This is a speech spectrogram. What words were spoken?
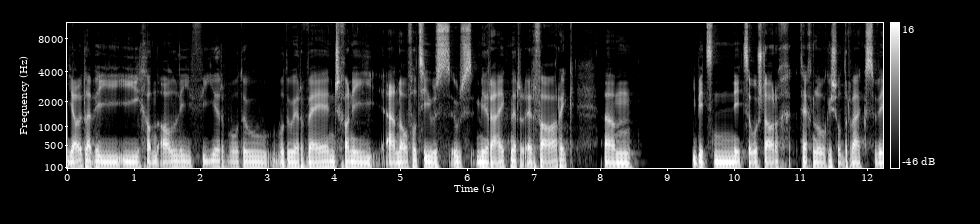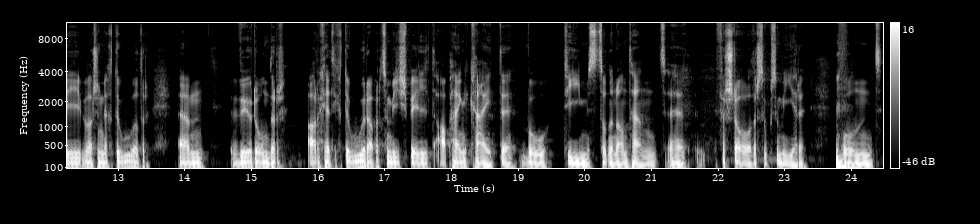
Ja, ich glaube, ich, ich kann alle vier, wo du, wo du erwähnst, kann ich auch nachvollziehen aus, aus meiner eigenen Erfahrung. Ähm, ich bin jetzt nicht so stark technologisch unterwegs wie wahrscheinlich du, oder ähm, würde unter Architektur aber zum Beispiel die Abhängigkeiten, wo Teams zueinander haben, äh, verstehen oder subsumieren. Mhm. Und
